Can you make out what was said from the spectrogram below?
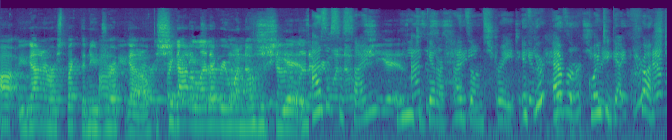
Oh, you gotta respect the new oh, drip though. She gotta let everyone know who she is. As a society, we need to get our heads on straight. If you're ever going to get crushed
